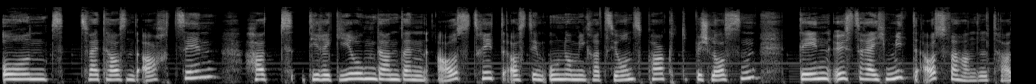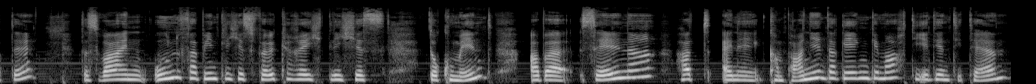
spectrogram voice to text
Und 2018 hat die Regierung dann den Austritt aus dem UNO-Migrationspakt beschlossen, den Österreich mit ausverhandelt hatte. Das war ein unverbindliches völkerrechtliches Dokument, aber Sellner hat eine Kampagne dagegen gemacht, die Identitären,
